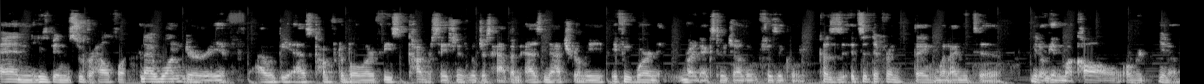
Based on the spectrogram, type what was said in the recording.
and he's been super helpful. And I wonder if I would be as comfortable or if these conversations would just happen as naturally if we weren't right next to each other physically. Because it's a different thing when I need to you know, give them a call over, you know,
